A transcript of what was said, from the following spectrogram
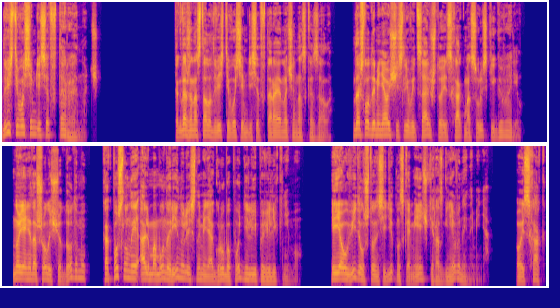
282-я ночь. Когда же настала 282-я ночь, она сказала, «Дошло до меня, о счастливый царь, что Исхак Масульский говорил. Но я не дошел еще до дому, как посланные Аль-Мамуна ринулись на меня, грубо подняли и повели к нему. И я увидел, что он сидит на скамеечке, разгневанный на меня. «О, Исхак,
